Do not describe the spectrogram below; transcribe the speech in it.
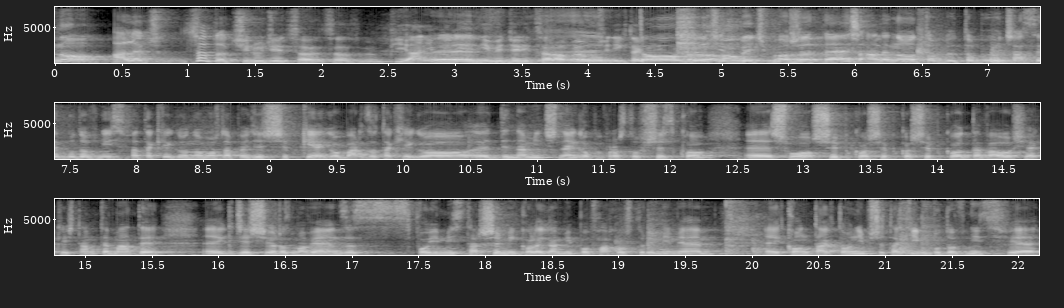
no, ale co to, ci ludzie co, co pijani byli, nie wiedzieli co robią, czy nikt tego E, to nie kontrolował? być, być może też, ale no to, by- to były czasy budownictwa takiego, no można powiedzieć szybkiego, bardzo takiego e, dynamicznego, po prostu wszystko e, szło szybko, szybko, szybko, oddawało się jakieś tam tematy. E, Gdzieś rozmawiając ze swoimi starszymi kolegami po fachu, z którymi miałem e, kontakt, oni przy takim budownictwie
